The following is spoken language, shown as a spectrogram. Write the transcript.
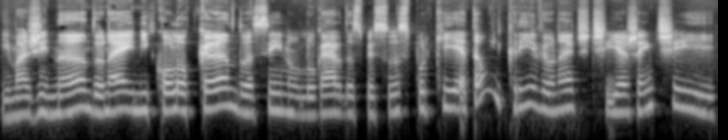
imaginando, né, e me colocando assim no lugar das pessoas, porque é tão incrível, né, Titi? A gente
